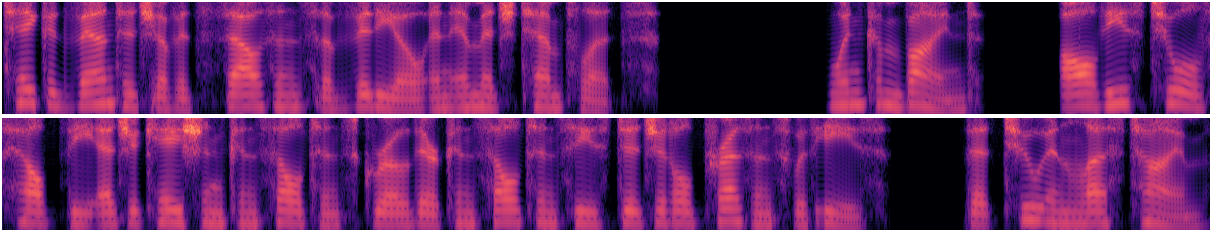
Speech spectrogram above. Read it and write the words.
Take advantage of its thousands of video and image templates. When combined, all these tools help the education consultants grow their consultancy's digital presence with ease, that too in less time.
